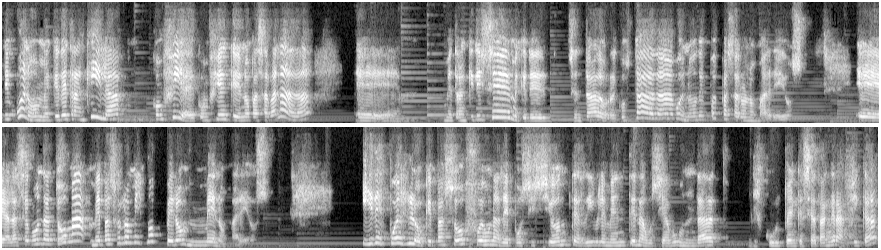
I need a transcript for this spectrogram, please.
digo, bueno, me quedé tranquila, confié, confié en que no pasaba nada. Eh, me tranquilicé, me quedé sentada o recostada, bueno, después pasaron los mareos. Eh, a la segunda toma me pasó lo mismo, pero menos mareos. Y después lo que pasó fue una deposición terriblemente nauseabunda, disculpen que sea tan gráfica,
